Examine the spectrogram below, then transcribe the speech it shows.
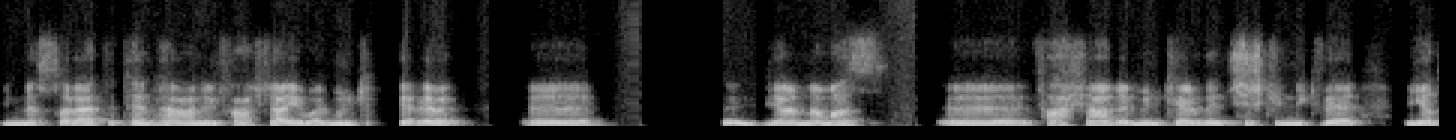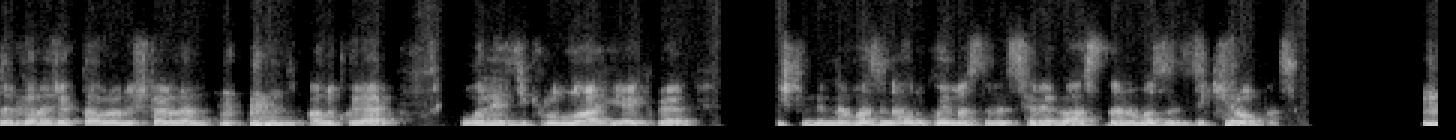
İnne salate tenha anil fahşai vel münker. Evet. E, yani namaz e, fahşa ve münkerden, çirkinlik ve yadırganacak davranışlardan alıkoyar. Ve zikrullahi ekber. Şimdi namazın alıkoymasının sebebi aslında namazın zikir olması.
